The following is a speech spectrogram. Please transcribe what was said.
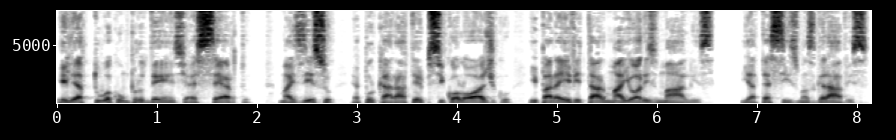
Ele atua com prudência, é certo, mas isso é por caráter psicológico e para evitar maiores males e até cismas graves.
